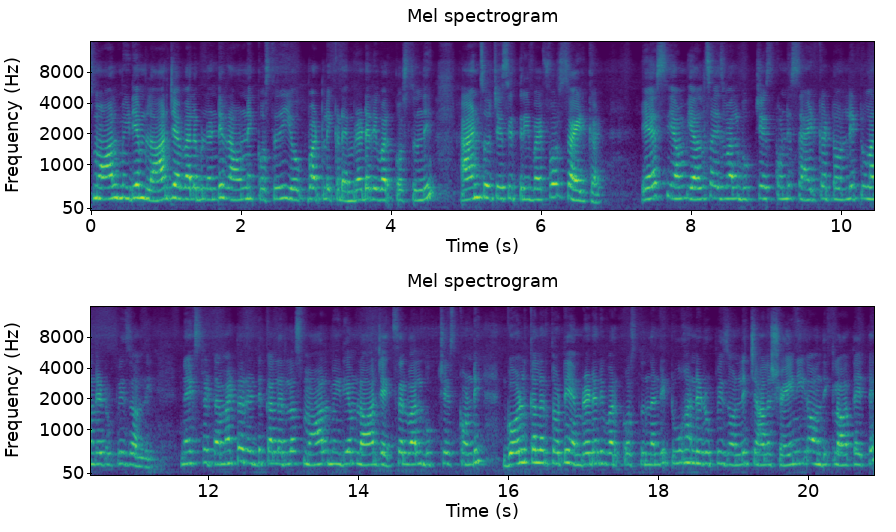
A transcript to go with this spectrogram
స్మాల్ మీడియం లార్జ్ అవైలబుల్ అండి. రౌండ్ నెక్ వస్తుంది. యోగ్ పాట్లో ఇక్కడ ఎంబ్రాయిడరీ వర్క్ వస్తుంది. హ్యాండ్స్ వచ్చేసి three by four side cut S M L size వాళ్ళు బుక్ చేసుకోండి. Side cut only two hundred rupees only next tomato red కలర్లో స్మాల్ మీడియం లార్జ్ ఎక్సెల్ వాళ్ళు బుక్ చేసుకోండి. గోల్డ్ కలర్ తోటి ఎంబ్రాయిడరీ వర్క్ వస్తుందండి. టూ హండ్రెడ్ రూపీస్ ఓన్లీ చాలా షైనీగా ఉంది క్లాత్ అయితే.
